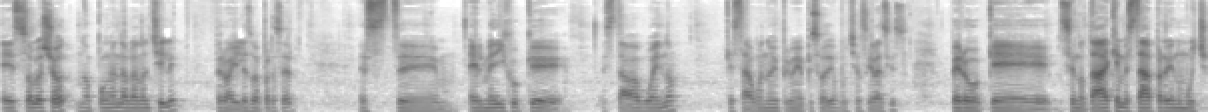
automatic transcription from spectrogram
Es solo Shot, no pongan hablando al chile, pero ahí les va a aparecer. Este, él me dijo que estaba bueno, que estaba bueno mi primer episodio, muchas gracias, pero que se notaba que me estaba perdiendo mucho.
